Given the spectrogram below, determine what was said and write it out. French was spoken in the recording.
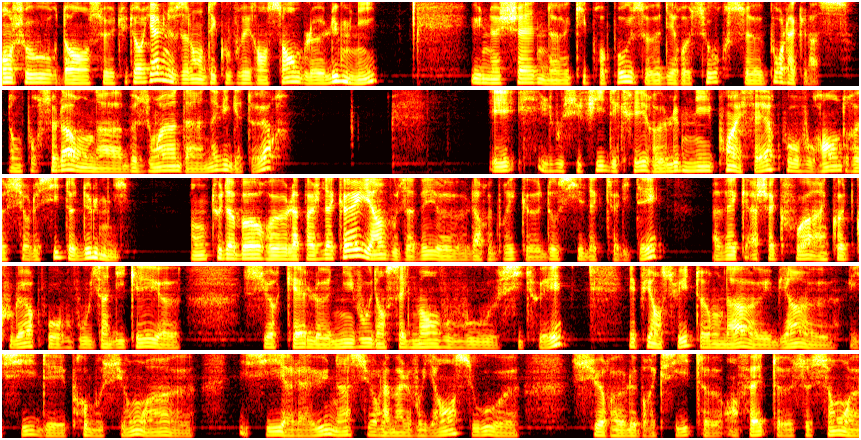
Bonjour, dans ce tutoriel nous allons découvrir ensemble Lumni, une chaîne qui propose des ressources pour la classe. Donc pour cela on a besoin d'un navigateur et il vous suffit d'écrire lumni.fr pour vous rendre sur le site de Lumni. Donc tout d'abord euh, la page d'accueil, hein, vous avez euh, la rubrique euh, dossier d'actualité avec à chaque fois un code couleur pour vous indiquer sur quel niveau d'enseignement vous vous situez. Et puis ensuite, on a eh bien, ici des promotions, hein, ici à la une, hein, sur la malvoyance ou sur le Brexit. En fait, ce sont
